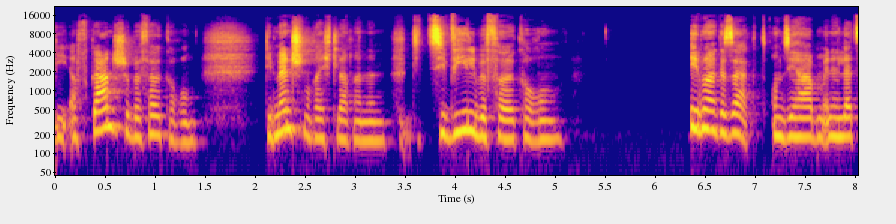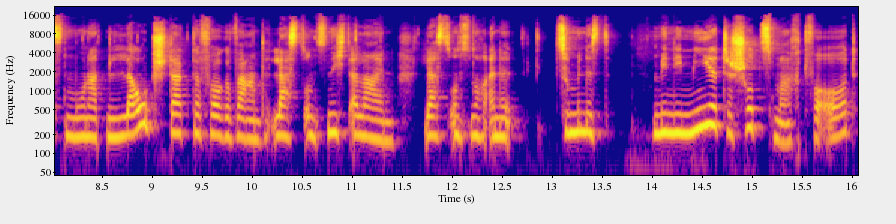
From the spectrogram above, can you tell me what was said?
die afghanische Bevölkerung, die Menschenrechtlerinnen, die Zivilbevölkerung immer gesagt. Und sie haben in den letzten Monaten lautstark davor gewarnt, lasst uns nicht allein, lasst uns noch eine zumindest minimierte Schutzmacht vor Ort,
